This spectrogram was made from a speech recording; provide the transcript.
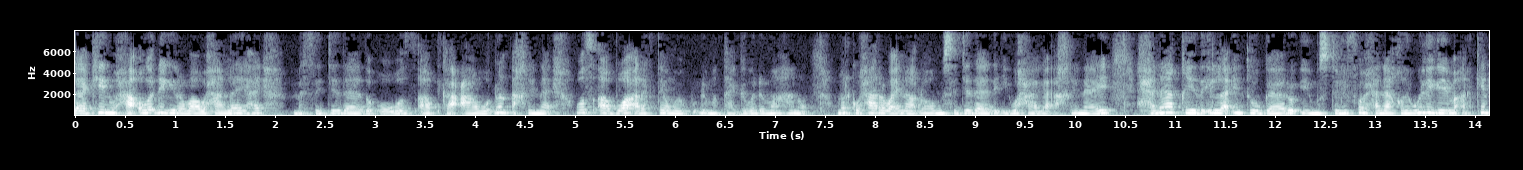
laakiin waxaa uga dhigi rabaa waxaan leeyahay masajadaada oo whatsappka caawo dhan akrinay whatsapp waa aragteen way ku dhimataa gabadha maahano marka waxaa rabaa inaan dhaho masajadaada iyo waxaaga akrinayay xanaaqeeda ilaa intuu gaaro iyo mustalifo xanaaqda weligay ma arkin.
